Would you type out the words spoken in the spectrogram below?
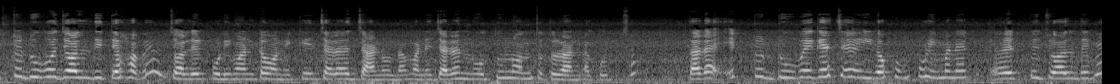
একটু ডুবো জল দিতে হবে, জলের পরিমাণটা অনেকে যারা জানো না মানে যারা নতুন অন্তত রান্না করছ তারা একটু ডুবে গেছে, এইরকম পরিমাণে একটু জল দেবে,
